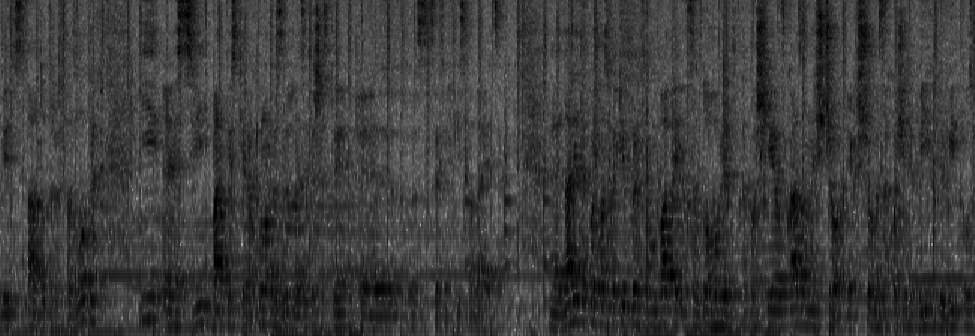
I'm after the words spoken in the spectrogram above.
від, 100 до 300 злотих, і е, свій банківський рахунок з 26 е, з цифр, який складається. Е, Далі також вас хотів проінформувати, і це в договорі також є вказано, що якщо ви захочете поїхати у відпуск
